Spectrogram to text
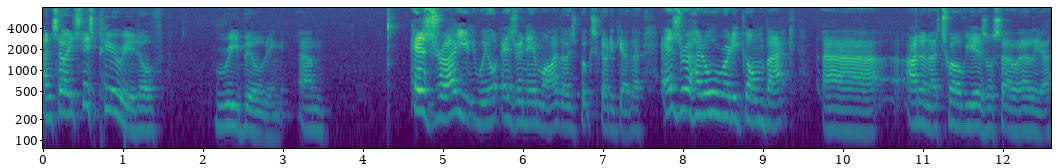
And so it's this period of rebuilding. Um, Ezra, you, we, Ezra and Nehemiah, those books go together. Ezra had already gone back, uh, I don't know, 12 years or so earlier,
